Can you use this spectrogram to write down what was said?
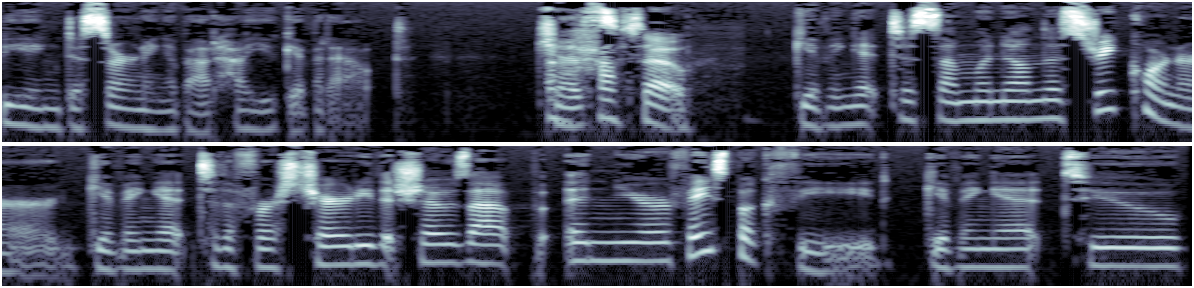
being discerning about how you give it out. Uh, just How so? giving it to someone on the street corner, giving it to the first charity that shows up in your Facebook feed, giving it to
